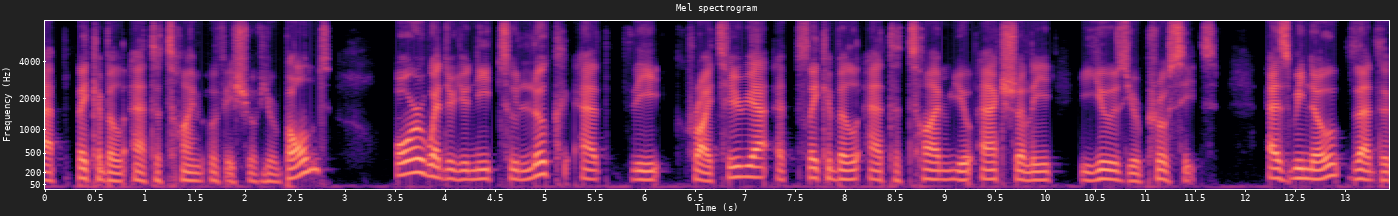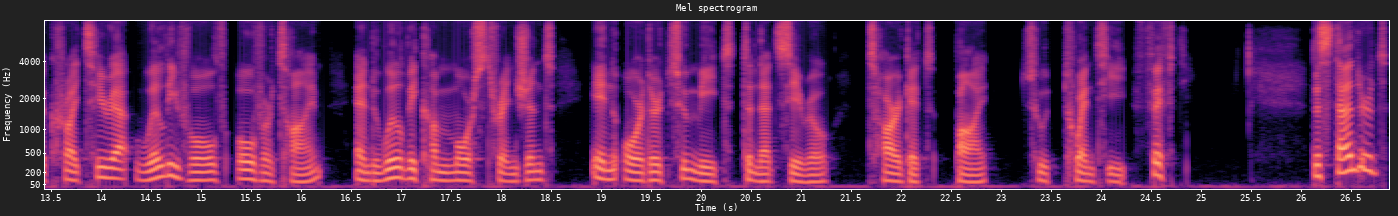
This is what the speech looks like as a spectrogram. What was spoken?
applicable at the time of issue of your bond, or whether you need to look at the criteria applicable at the time you actually use your proceeds. As we know that the criteria will evolve over time and will become more stringent in order to meet the net zero target by to 2050. The standard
